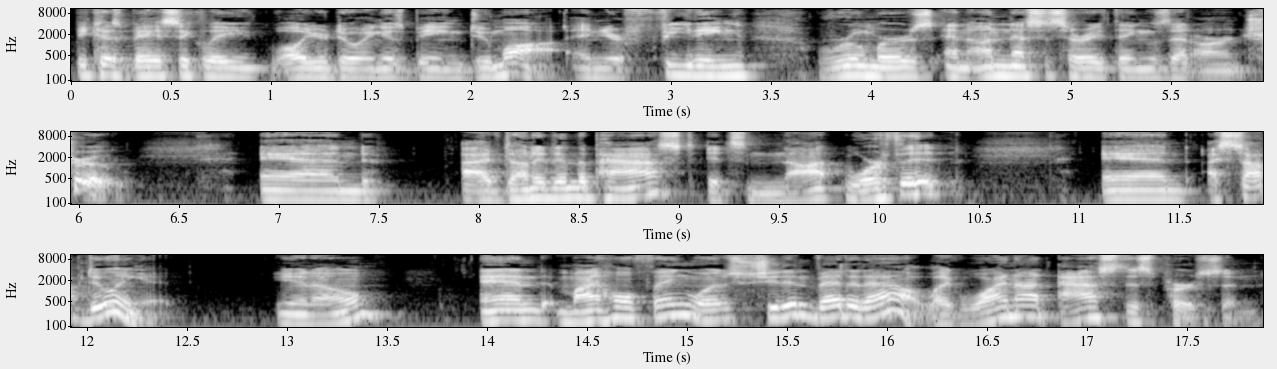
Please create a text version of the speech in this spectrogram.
Because basically all you're doing is being DeuxMoi and you're feeding rumors and unnecessary things that aren't true. And I've done it in the past. It's not worth it. And I stopped doing it, you know? And my whole thing was she didn't vet it out. Like, why not ask this person?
